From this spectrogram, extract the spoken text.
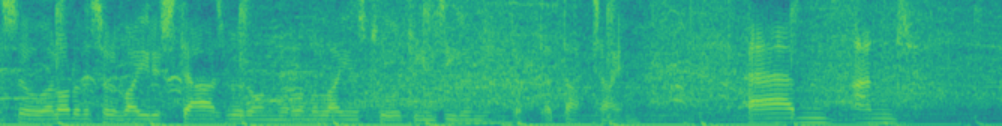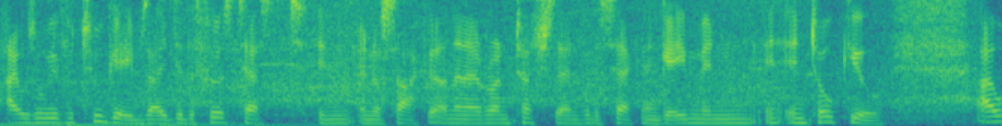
So a lot of the sort of Irish stars were on, were on the Lions Tour to New Zealand at, at that time. Um, and I was away for two games. I did the first test in, in Osaka, and then I ran touch then for the second game in, in, in Tokyo. I,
